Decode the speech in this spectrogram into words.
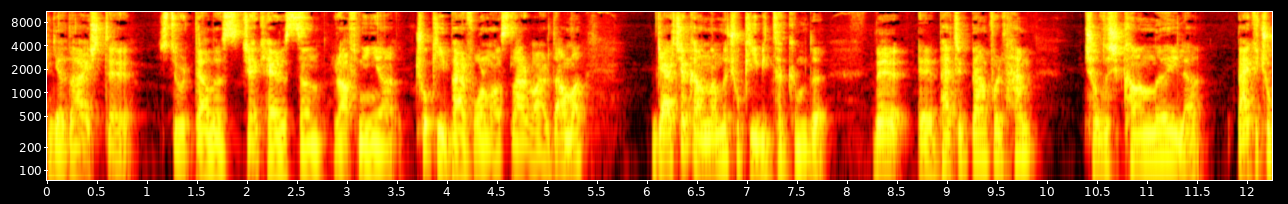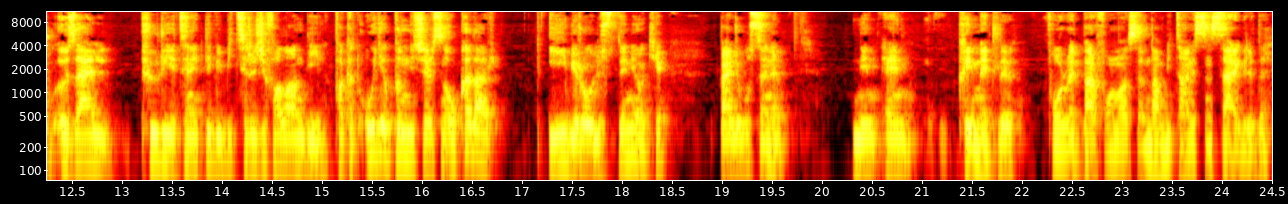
Ya da işte Stuart Dallas, Jack Harrison, Rafinha çok iyi performanslar vardı ama gerçek anlamda çok iyi bir takımdı. Ve e, Patrick Bamford hem çalışkanlığıyla belki çok özel, pür yetenekli bir bitirici falan değil. Fakat o yapının içerisinde o kadar iyi bir rol üstleniyor ki bence bu senenin en kıymetli forvet performanslarından bir tanesini sergiledi.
